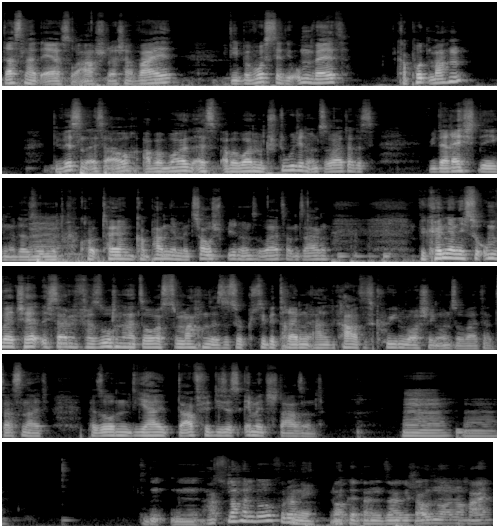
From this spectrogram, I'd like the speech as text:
Das sind halt eher so Arschlöcher, weil die bewusst ja die Umwelt kaputt machen. Die wissen es auch, aber wollen es, aber wollen mit Studien und so weiter das wieder rechtlegen oder so Mhm. mit teuren Kampagnen, mit Schauspielen und so weiter und sagen, wir können ja nicht so umweltschädlich sein, wir versuchen halt sowas zu machen. Das ist so, sie betreiben halt hartes Greenwashing und so weiter. Das sind halt Personen, die halt dafür dieses Image da sind. Hm, hm. Hast du noch einen Beruf, oder? Nee, nee. Okay, dann sage ich auch nur noch ein.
